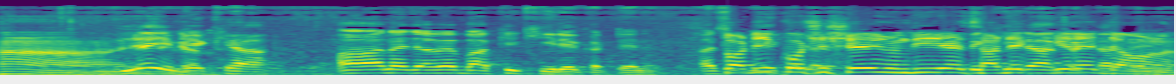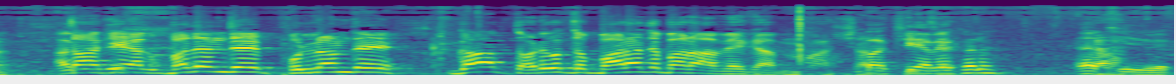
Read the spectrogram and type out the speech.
ਹਾਂ ਇਹ ਨਹੀਂ ਗੱਲ। ਵੇਖਿਆ ਆ ਨਾ ਜਾਵੇ ਬਾਕੀ ਖੀਰੇ ਕੱਟੇ ਨੇ। ਅਸੀਂ ਤੁਹਾਡੀ ਵੇਖ ਕੋਸ਼ਿਸ਼। ਇਹ ਹੁੰਦੀ ਹੈ ਵੀ ਸਾਡੇ ਖੀਰਾ ਖੀਰੇ ਕੱਟਾ ਜਾਵਣ ਨਹੀਂ। ਤਾਂ ਕਿ ਵਧਣ ਦੇ ਫੁੱਲਣ ਦੇ ਗਾਹਕ ਤੁਹਾਡੇ ਕੋਲ ਦੁਬਾਰਾ ਦੁਬਾਰਾ ਆਵੇਗਾ ਮਾਸ਼ਾਅੱਲਾ ਬਾਕੀ ਆ ਵੇਖੋ ਨਾ ਇਹ ਚੀਜ਼ ਵੇਖ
